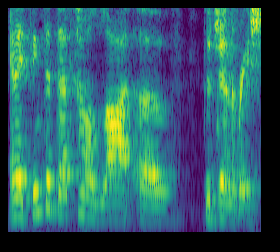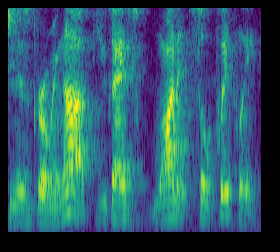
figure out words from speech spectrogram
And I think that that's how a lot of the generation is growing up. You guys want it so quickly,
